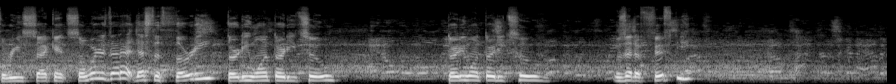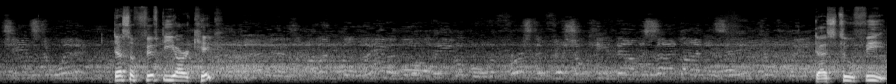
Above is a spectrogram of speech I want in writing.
Three seconds. So where is that at? That's the 30, 31, 32, 31, 32. Was that a 50? That's a 50 yard kick? That's two feet.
